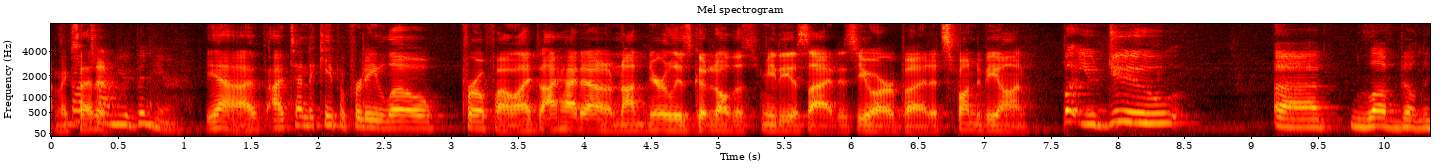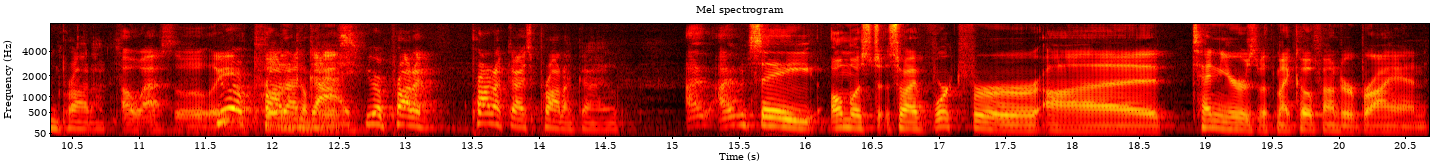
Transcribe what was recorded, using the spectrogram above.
I'm About excited. time you've been here. Yeah, I, I tend to keep a pretty low profile. I, I hide out. I'm not nearly as good at all this media side as you are, but it's fun to be on. But you do uh, love building product. Oh, absolutely. You're a product guy. You're a product product guy's product guy. I, I would say almost. So I've worked for uh, ten years with my co-founder Brian,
